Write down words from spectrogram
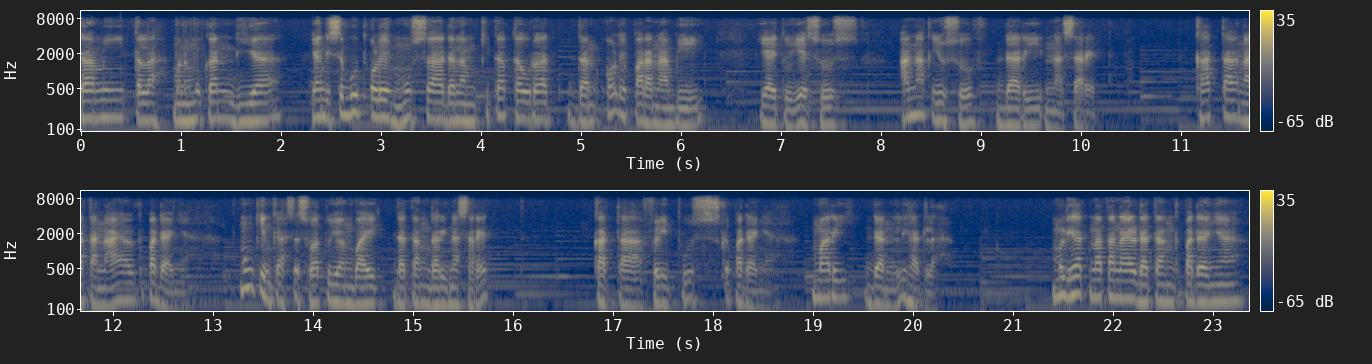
"Kami telah menemukan Dia yang disebut oleh Musa dalam Kitab Taurat dan oleh para nabi, yaitu Yesus, anak Yusuf dari Nazaret." Kata Nathanael kepadanya, "Mungkinkah sesuatu yang baik datang dari Nazaret?" Kata Filipus kepadanya, "Mari dan lihatlah." Melihat Nathanael datang kepadanya,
